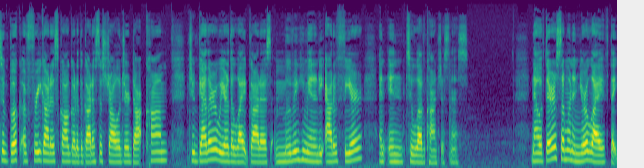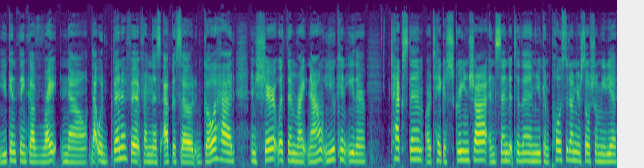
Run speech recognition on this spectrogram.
To book a free goddess call, go to thegoddessastrologer.com. Together, we are the light goddess, moving humanity out of fear and into love consciousness. Now, if there is someone in your life that you can think of right now that would benefit from this episode, go ahead and share it with them right now. You can either text them or take a screenshot and send it to them. You can post it on your social media.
